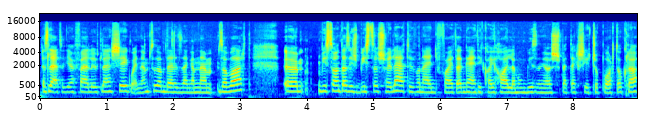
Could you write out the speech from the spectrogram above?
ez lehet, hogy a felelőtlenség, vagy nem tudom, de ez engem nem zavart. Ö, viszont az is biztos, hogy lehet, hogy van egyfajta genetikai hajlamunk bizonyos betegségcsoportokra,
